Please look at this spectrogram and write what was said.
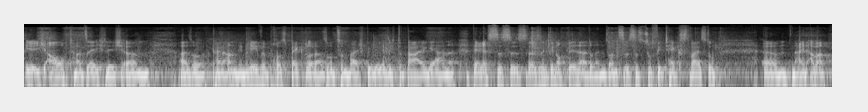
Ich auch tatsächlich. Ähm, also, keine Ahnung, den Rewe-Prospekt oder so zum Beispiel lese ich total gerne. Der Rest ist, ist da sind genug Bilder drin, sonst ist es zu viel Text, weißt du. Ähm, nein, aber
